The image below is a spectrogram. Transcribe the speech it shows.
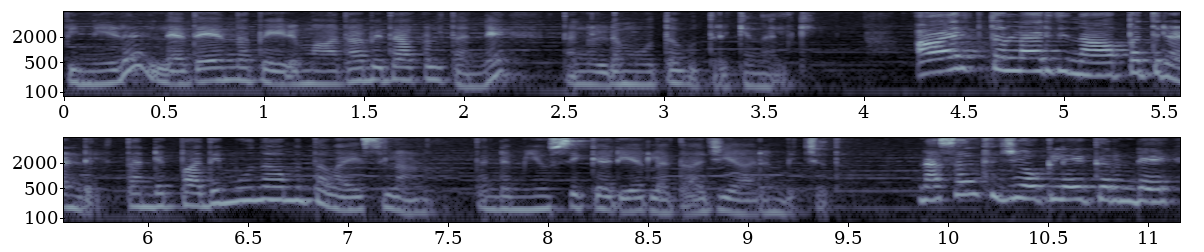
പിന്നീട് ലത എന്ന പേര് മാതാപിതാക്കൾ തന്നെ തങ്ങളുടെ മൂത്ത പുത്രിക്ക് നൽകി. ആയിരത്തി തൊള്ളായിരത്തി നാൽപ്പത്തിരണ്ടിൽ തന്റെ പതിമൂന്നാമത്തെ വയസ്സിലാണ് തന്റെ മ്യൂസിക് കരിയർ ലതാജി ആരംഭിച്ചത്. നസന്ത് ജോഗ്ലേക്കറിന്റെ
